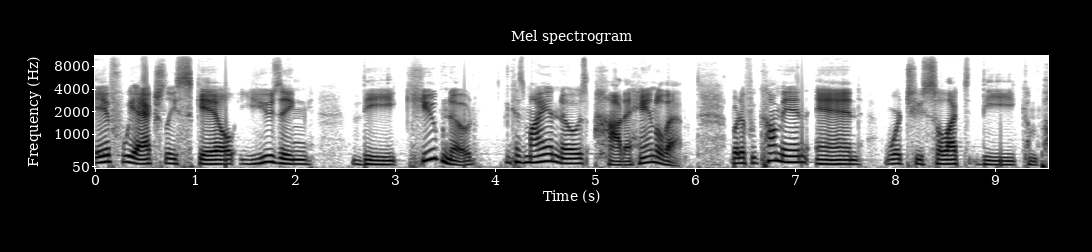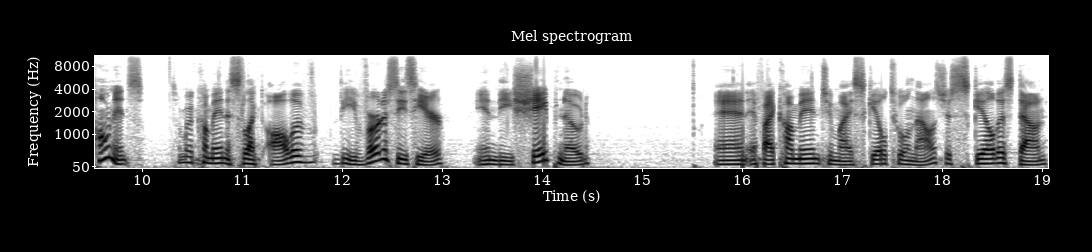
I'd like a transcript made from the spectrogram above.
if we actually scale using the cube node because Maya knows how to handle that. But if we come in and were to select the components, so I'm going to come in and select all of the vertices here in the shape node. And if I come into my scale tool now, let's just scale this down.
